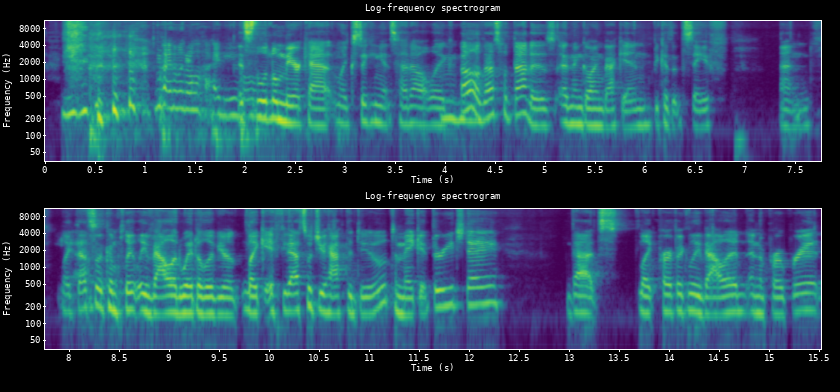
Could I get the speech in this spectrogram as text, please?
My little hidey. It's the little meerkat like sticking its head out, like, Mhm. oh, that's what that is, and then going back in because it's safe. And like Yeah. that's a completely valid way to live your like if that's what you have to do to make it through each day, that's like perfectly valid and appropriate.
